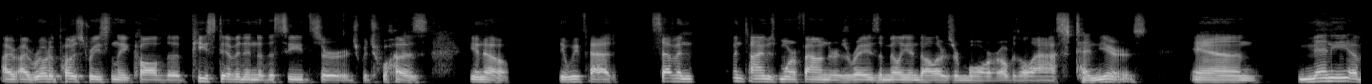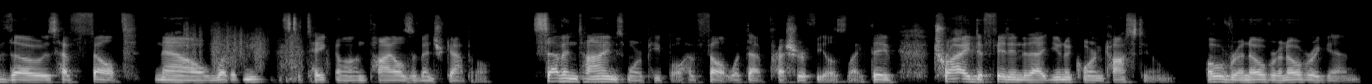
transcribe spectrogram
I, I wrote a post recently called The Peace Dividend of the Seed Surge, which was, you know, we've had seven, seven times more founders raise a million dollars or more over the last 10 years. And many of those have felt now what it means to take on piles of venture capital seven times more people have felt what that pressure feels like. They've tried to fit into that unicorn costume over and over and over again.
